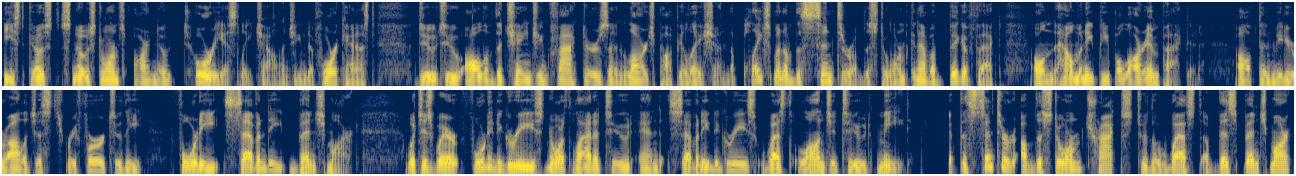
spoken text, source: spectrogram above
East Coast snowstorms are notoriously challenging to forecast due to all of the changing factors and large population. The placement of the center of the storm can have a big effect on how many people are impacted. Often meteorologists refer to the 40 70 benchmark, which is where 40 degrees north latitude and 70 degrees west longitude meet. If the center of the storm tracks to the west of this benchmark,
